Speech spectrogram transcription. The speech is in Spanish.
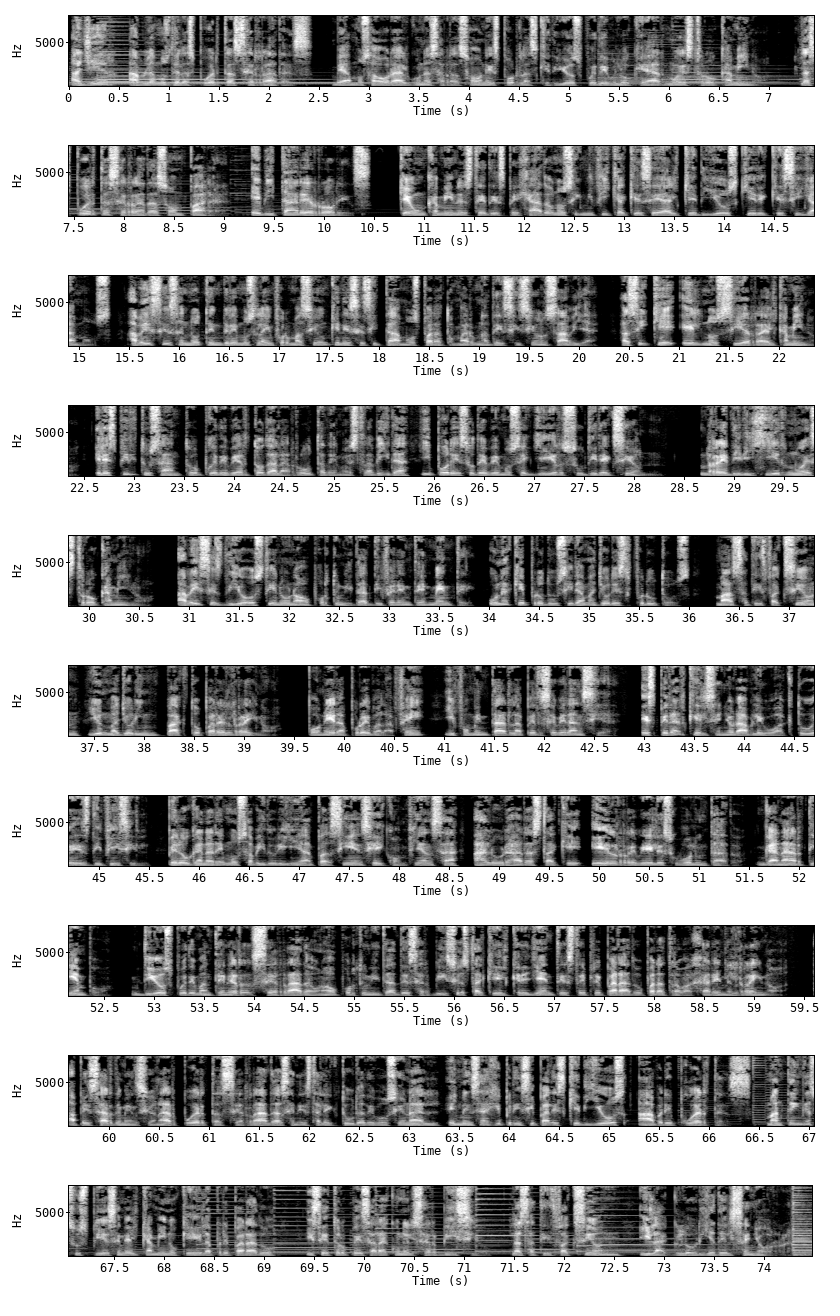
Ayer hablamos de las puertas cerradas. Veamos ahora algunas razones por las que Dios puede bloquear nuestro camino. Las puertas cerradas son para evitar errores. Que un camino esté despejado no significa que sea el que Dios quiere que sigamos. A veces no tendremos la información que necesitamos para tomar una decisión sabia. Así que Él nos cierra el camino. El Espíritu Santo puede ver toda la ruta de nuestra vida y por eso debemos seguir su dirección. Redirigir nuestro camino. A veces Dios tiene una oportunidad diferente en mente, una que producirá mayores frutos, más satisfacción y un mayor impacto para el reino. Poner a prueba la fe y fomentar la perseverancia. Esperar que el Señor hable o actúe es difícil, pero ganaremos sabiduría, paciencia y confianza al orar hasta que Él revele su voluntad. Ganar tiempo. Dios puede mantener cerrada una oportunidad de servicio hasta que el creyente esté preparado para trabajar en el reino. A pesar de mencionar puertas cerradas en esta lectura devocional, el mensaje principal es que Dios abre puertas. Mantenga sus pies en el camino que Él ha preparado y se tropezará con el servicio, la satisfacción y la gloria del Señor.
